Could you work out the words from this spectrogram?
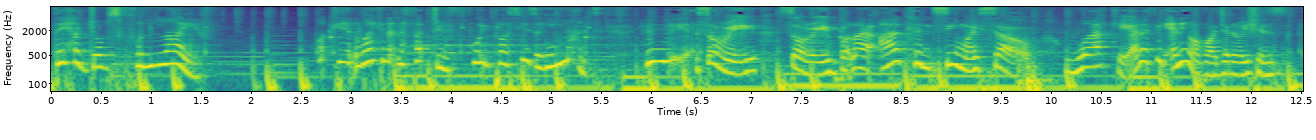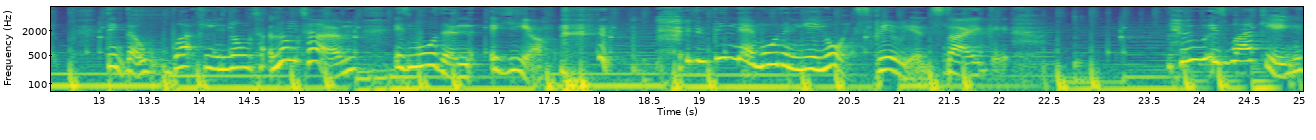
they had jobs for life what can working at the factory 40 plus years? Are you mad? Who sorry, sorry, but like I couldn't see myself working. I don't think any of our generations think that working long long term is more than a year. if you've been there more than a year, you're experienced. Like who is working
